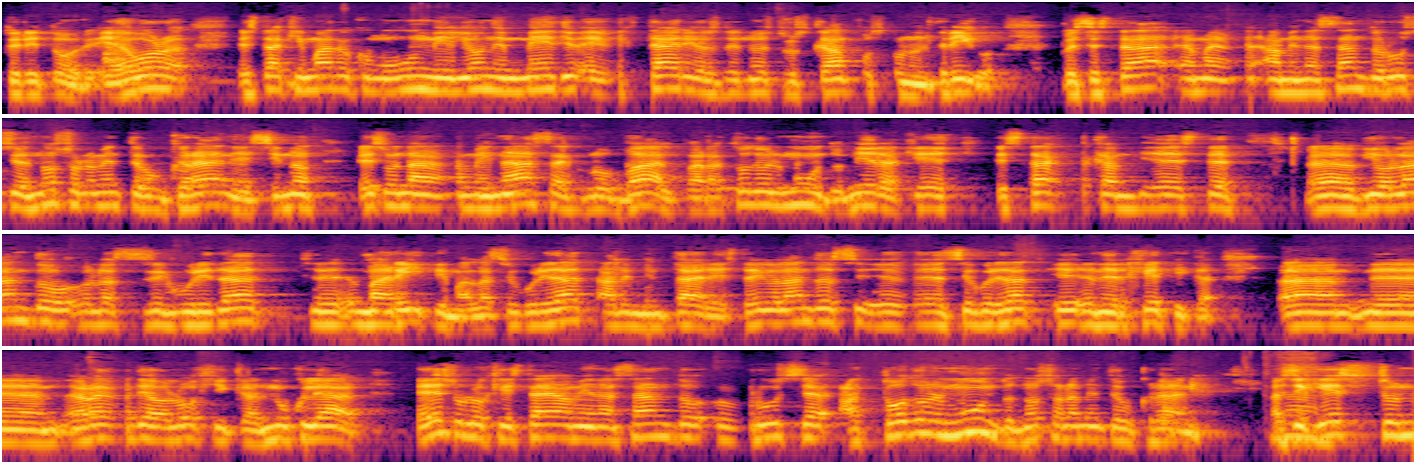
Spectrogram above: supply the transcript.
territorio. Y ahora está quemado como un millón y medio de hectáreas de nuestros campos con el trigo. Pues está amenazando Rusia no solamente a Ucrania, sino es una amenaza global para todo el mundo. Mira que está este, uh, violando la seguridad eh, marítima, la seguridad alimentaria, está violando la eh, seguridad energética, uh, radiológica, nuclear eso es lo que está amenazando Rusia a todo el mundo, no solamente a Ucrania. Así que es un,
